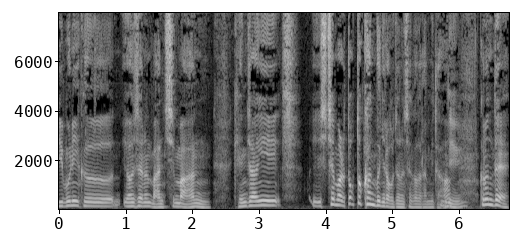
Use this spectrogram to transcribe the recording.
이분이 그 연세는 많지만 굉장히 이 시체 말로 똑똑한 분이라고 저는 생각을 합니다. 예. 그런데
